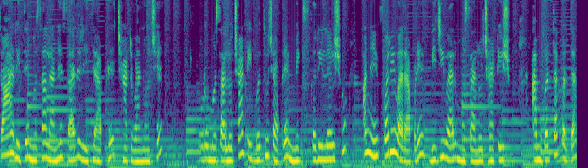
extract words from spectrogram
તો આ રીતે મસાલાને સારી રીતે આપણે છાંટવાનો છે. થોડો મસાલો છાંટી બધું જ આપણે મિક્સ કરી લઈશું અને ફરીવાર આપણે બીજી વાર મસાલો છાંટીશું. આમ કરતાં કરતાં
